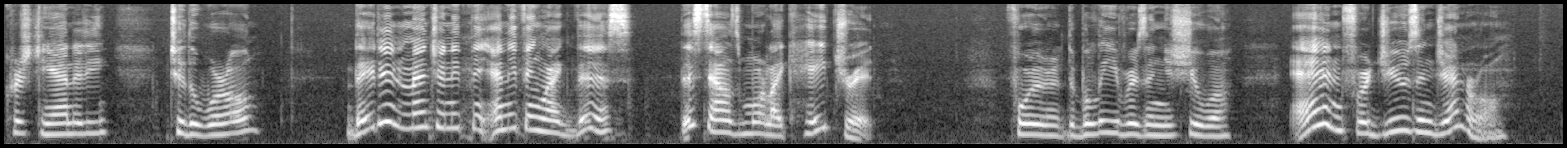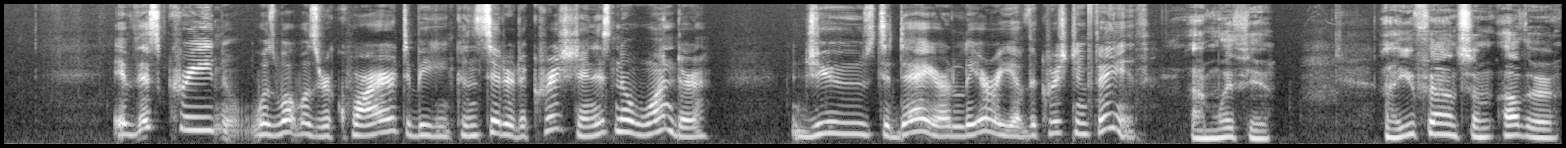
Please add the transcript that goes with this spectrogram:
Christianity to the world, they didn't mention anything anything like this. This sounds more like hatred for the believers in Yeshua and for Jews in general. If this creed was what was required to be considered a Christian, it's no wonder Jews today are leery of the Christian faith. I'm with you. Now, you found some other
